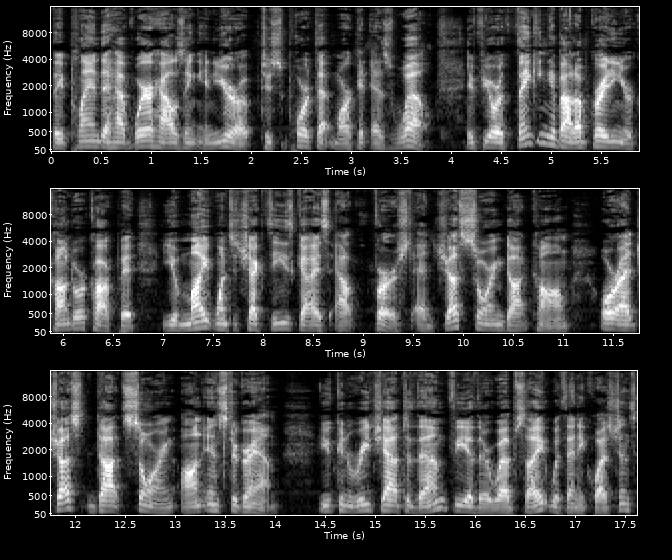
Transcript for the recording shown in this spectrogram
they plan to have warehousing in Europe to support that market as well. If you're thinking about upgrading your Condor cockpit, you might want to check these guys out first at justsoaring.com or at just.soaring on Instagram. You can reach out to them via their website with any questions.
